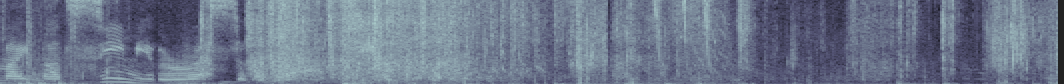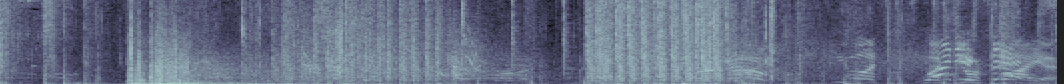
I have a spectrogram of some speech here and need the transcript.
Might not see me the rest of the match. What's your fire?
